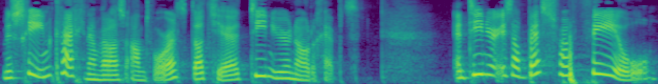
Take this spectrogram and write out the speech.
Misschien krijg je dan wel als antwoord dat je 10 uur nodig hebt. En 10 uur is al best wel veel.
